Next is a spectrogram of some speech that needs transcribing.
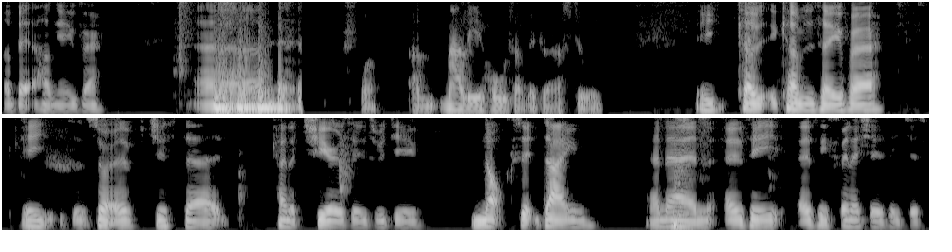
a bit hungover. Um, well, Um, Mally holds up the glass to him. he, co- he comes over. He sort of just uh, kind of cheerses with you, knocks it down, and then as he as he finishes, he just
